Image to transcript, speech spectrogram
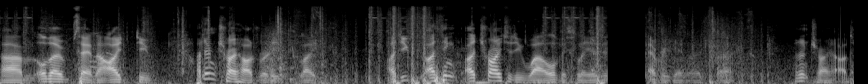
Um, although saying that, I do, I don't try hard really. Like, I do, I think I try to do well, obviously, every game mode, but I don't try hard.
